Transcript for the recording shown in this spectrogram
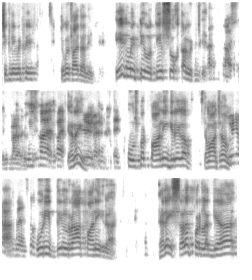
चिकनी मिट्टी तो कोई फ़ायदा नहीं। एक मिट्टी होती है, सोख्ता मिट्टी। है नहीं? उस पर पानी गिरेगा झमाझम पूरी दिन रात पानी गिरा है। नहीं? सड़क पर लग गया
